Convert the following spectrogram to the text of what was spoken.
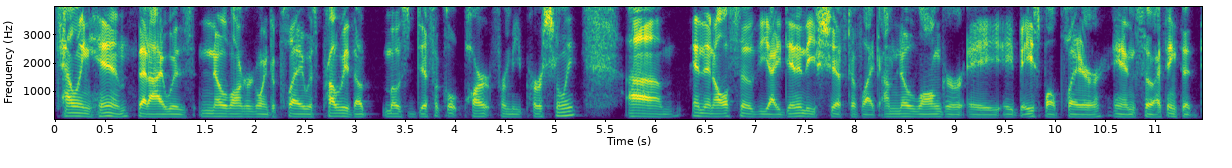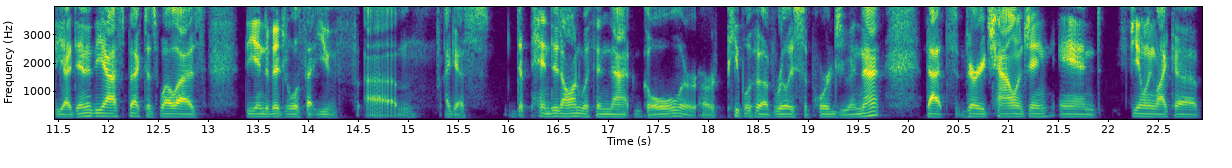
telling him that I was no longer going to play was probably the most difficult part for me personally. Um, and then also the identity shift of like, I'm no longer a, a baseball player. And so I think that the identity aspect, as well as the individuals that you've, um, I guess, depended on within that goal or, or people who have really supported you in that, that's very challenging and feeling like a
